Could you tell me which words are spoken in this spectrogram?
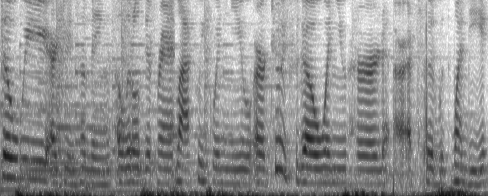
So we are doing something a little different. Last week when you or 2 weeks ago when you heard our episode with Wendy,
